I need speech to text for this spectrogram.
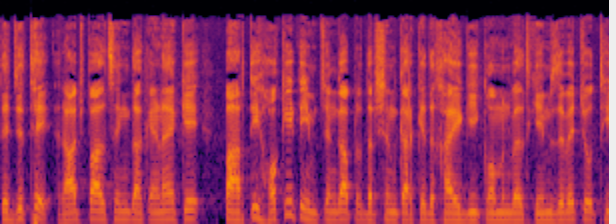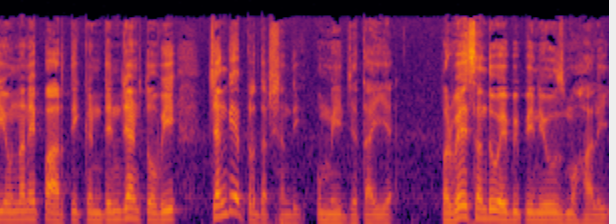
ਤੇ ਜਿੱਥੇ ਰਾਜਪਾਲ ਸਿੰਘ ਦਾ ਕਹਿਣਾ ਹੈ ਕਿ ਭਾਰਤੀ ਹਾਕੀ ਟੀਮ ਚੰਗਾ ਪ੍ਰਦਰਸ਼ਨ ਕਰਕੇ ਦਿਖਾਏਗੀ ਕਾਮਨਵੈਲਥ ਗੇਮਸ ਦੇ ਵਿੱਚ। ਉੱਥੇ ਉਹਨਾਂ ਨੇ ਭਾਰਤੀ ਕੰਟਿੰਜੈਂਟ ਤੋਂ ਵੀ ਚੰਗੇ ਪ੍ਰਦਰਸ਼ਨ ਦੀ ਉਮੀਦ ਜਤਾਈ ਹੈ। Parvez Sandhu ABP news Mohali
